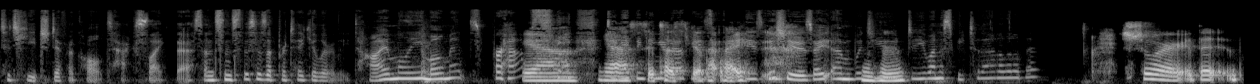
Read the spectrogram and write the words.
to teach difficult texts like this. And since this is a particularly timely moment, perhaps, yeah, yes, it does feel these, that way. These issues, right? Um, would mm-hmm. you do you want to speak to that a little bit? Sure. The,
